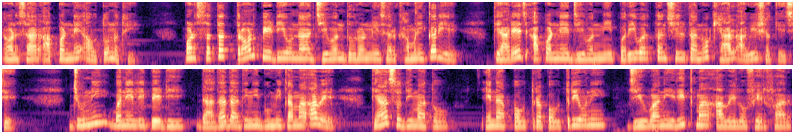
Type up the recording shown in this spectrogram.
અણસાર આપણને આવતો નથી. પણ સતત ત્રણ પેઢીઓના જીવન ધોરણની સરખામણી કરીએ, ત્યારે જ આપણને જીવનની પરિવર્તનશીલતાનો ખ્યાલ આવી શકે છે. જૂની બનેલી પેઢી દાદા દાદીની ભૂમિકામાં આવે, ત્યાં સુધીમાં તો એના પૌત્ર પૌત્રીઓની જીવવાની રીતમાં આવેલો ફેરફાર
